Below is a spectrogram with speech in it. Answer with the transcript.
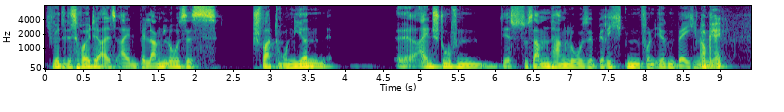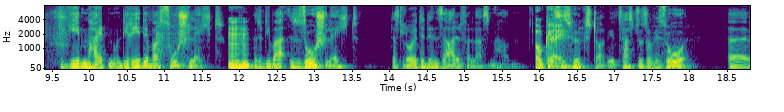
Ich würde das heute als ein belangloses Schwadronieren äh, einstufen, das zusammenhanglose Berichten von irgendwelchen Okay. Gegebenheiten. Und die Rede war so schlecht, Mhm. also die war so schlecht, dass Leute den Saal verlassen haben. Okay. Das ist Höchststrafe. Jetzt hast du sowieso äh,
